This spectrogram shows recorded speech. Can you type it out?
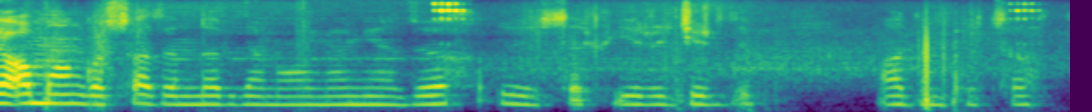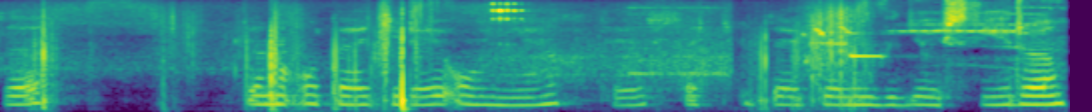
Ve Among Us adında bir tane oyun oynayacağıq. E, səhv yerə girdim. Adım Peçatdır. Yəni o da girək oynayaq. Tez 8 dəqiqəlik video istəyirəm.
